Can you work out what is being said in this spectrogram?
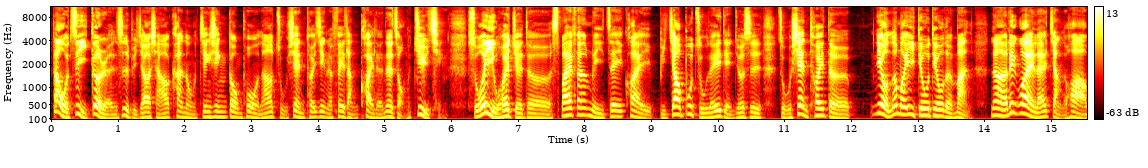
但我自己个人是比较想要看那种惊心动魄，然后主线推进的非常快的那种剧情，所以我会觉得《Spy Family》这一块比较不足的一点就是主线推的有那么一丢丢的慢。那另外来讲的话，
